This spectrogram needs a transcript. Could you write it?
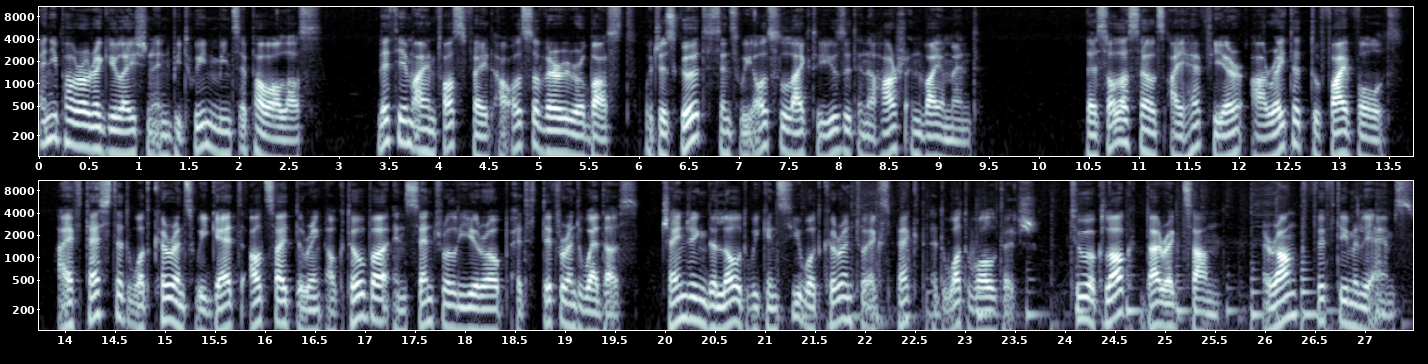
Any power regulation in between means a power loss. Lithium iron phosphate are also very robust, which is good since we also like to use it in a harsh environment. The solar cells I have here are rated to 5 volts. I have tested what currents we get outside during October in Central Europe at different weathers. Changing the load we can see what current to expect at what voltage. 2 o'clock direct sun, around 50 milliamps.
